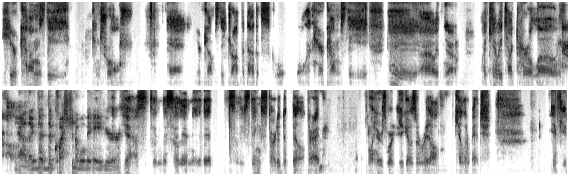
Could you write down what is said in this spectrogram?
here comes the control, and here comes the dropping out of school, and here comes the hey, uh, you know, why can't we talk to her alone? Um, yeah, the, the, the questionable behavior. Yes, and so then so these things started to build, right? Well, here's where ego's a real killer bitch if you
